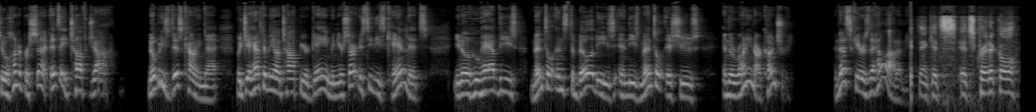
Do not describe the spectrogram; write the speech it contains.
to 100%. It's a tough job. Nobody's discounting that, but you have to be on top of your game. And you're starting to see these candidates, you know, who have these mental instabilities and these mental issues, and they're running our country. And that scares the hell out of me. I think it's it's critical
